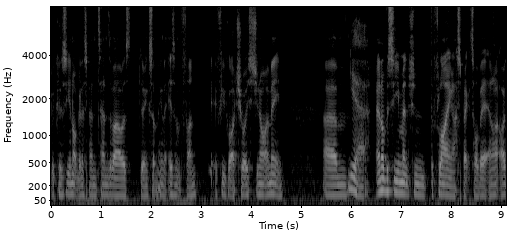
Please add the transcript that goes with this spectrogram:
because you're not going to spend tens of hours doing something that isn't fun if you've got a choice. Do you know what I mean? Um, Yeah. and obviously, you mentioned the flying aspect of it, and I,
